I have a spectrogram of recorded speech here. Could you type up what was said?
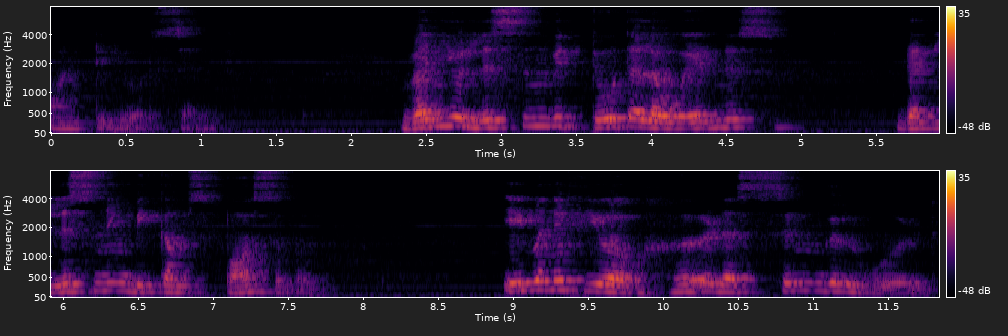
unto yourself. When you listen with total awareness, then listening becomes possible. Even if you have heard a single word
